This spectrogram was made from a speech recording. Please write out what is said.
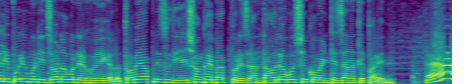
ফাইনালি পরিমণি জনগণের হয়ে গেল। তবে আপনি যদি এই সংখ্যায় বাদ পড়ে যান তাহলে অবশ্যই কমেন্টে জানাতে পারেন। হ্যাঁ?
